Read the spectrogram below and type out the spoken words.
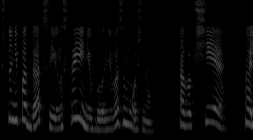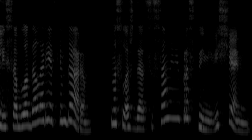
что не поддаться ее настроению было невозможно. А вообще, Алиса обладала редким даром наслаждаться самыми простыми вещами.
